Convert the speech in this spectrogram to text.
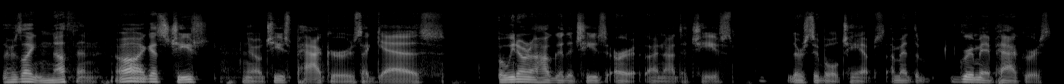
There's like nothing. Oh, I guess Chiefs, you know, Chiefs Packers, I guess. But we don't know how good the Chiefs are. Uh, not the Chiefs. They're Super Bowl champs. I meant the Green Bay Packers.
